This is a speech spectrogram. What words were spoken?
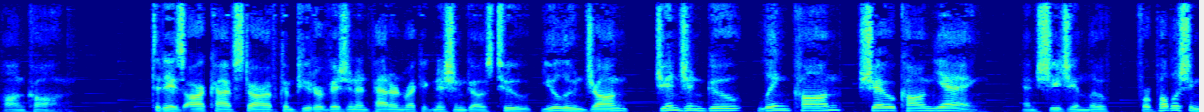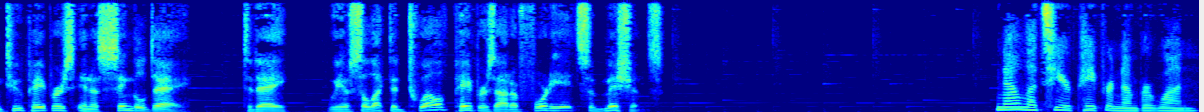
Hong Kong. Today's arXiv star of computer vision and pattern recognition goes to Yulun Zhang, Jinjin Gu, Ling Kong, Xiaokang Yang, and Shijian Lu for publishing two papers in a single day. Today, we have selected 12 papers out of 48 submissions. Now let's hear paper number one.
